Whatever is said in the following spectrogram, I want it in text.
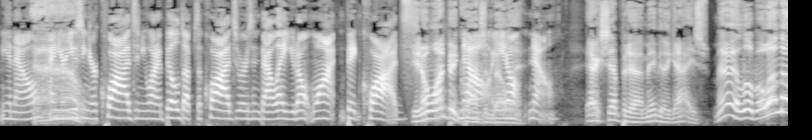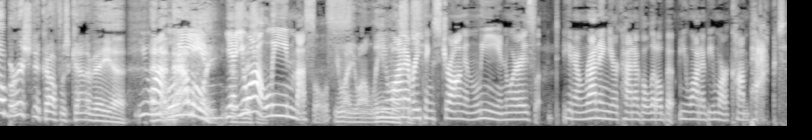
You know, and you're Oh. using your quads, and you want to build up the quads. Whereas in ballet, you don't want big quads. You don't want big no, quads in ballet. you don't. No, Except uh, maybe the guys. Eh, a little bit. Well, no, Baryshnikov was kind of a uh, you want lean. Yeah, you want lean muscles. You want- you want lean You want everything strong and lean. Whereas you know, running, you're kind of a little bit. You want to be more compact.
